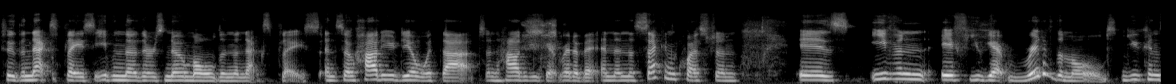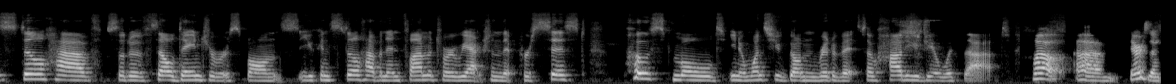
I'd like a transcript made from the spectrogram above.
to the next place, even though there's no mold in the next place. And so, how do you deal with that? And how do you get rid of it? And then the second question is even if you get rid of the mold, you can still have sort of cell danger response. You can still have an inflammatory reaction that persists post mold, you know, once you've gotten rid of it. So how do you deal with that? Well, um, there's a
